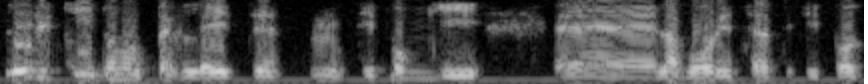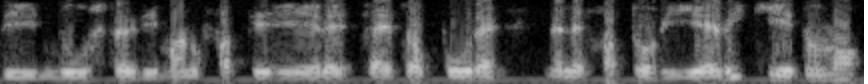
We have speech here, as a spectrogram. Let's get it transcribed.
lo richiedono per legge, mm, tipo mm. chi eh, lavora in certi tipi di industrie, di manufatture, eccetera, oppure nelle fattorie, richiedono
